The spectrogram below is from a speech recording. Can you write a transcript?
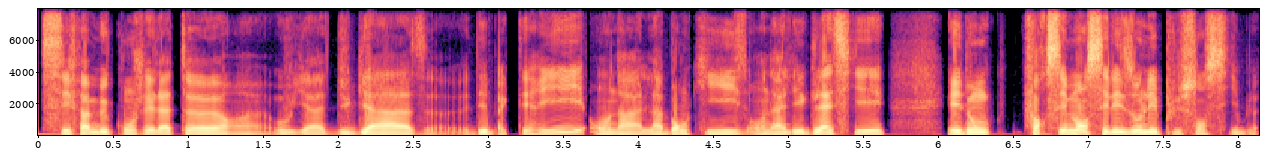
ces fameux congélateurs euh, où il y a du gaz, euh, des bactéries, on a la banquise, on a les glaciers. Et donc, forcément, c'est les zones les plus sensibles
